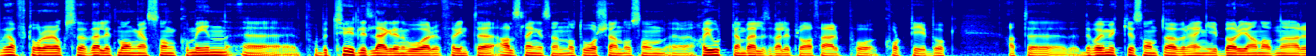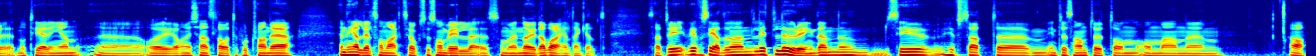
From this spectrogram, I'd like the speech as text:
vad jag förstår är det också väldigt många som kom in uh, på betydligt lägre nivåer för inte alls länge sedan, något år sedan och som uh, har gjort en väldigt, väldigt bra affär på kort tid. Och att, eh, det var ju mycket sånt överhäng i början av den här noteringen och jag har en känsla av att det fortfarande är en hel del sådana aktier också som, vill, som är nöjda bara helt enkelt. Så att vi, vi får se, den är lite luring. Den, den ser ju hyfsat intressant ut om, om man ja,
